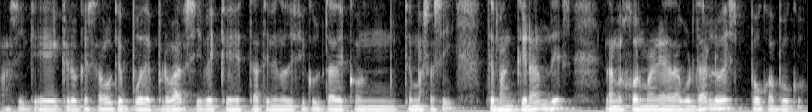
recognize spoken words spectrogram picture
Así que creo que es algo que puedes probar si ves que estás teniendo dificultades con temas así, temas grandes, la mejor manera de abordarlo es poco a poco.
